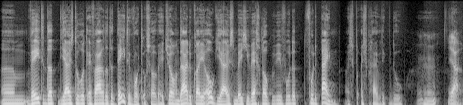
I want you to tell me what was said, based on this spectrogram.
um, weten dat juist door het ervaren dat het beter wordt of zo, weet je wel? Want daardoor kan je ook juist een beetje weglopen weer voor, dat, voor de pijn, als je, als je begrijpt wat ik bedoel. Mm -hmm. Ja.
